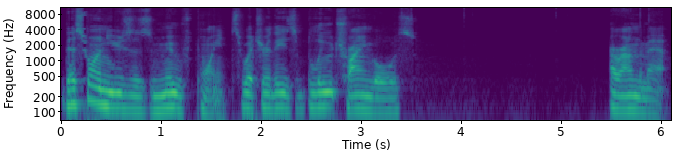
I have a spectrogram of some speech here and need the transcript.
This one uses move points, which are these blue triangles around the map.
